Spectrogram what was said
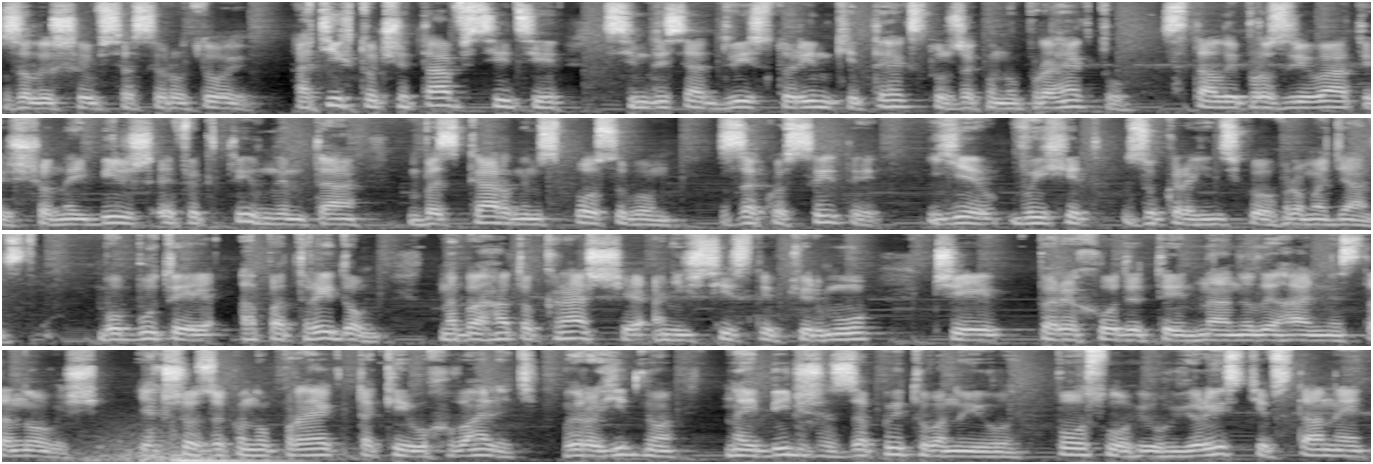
залишився сиротою. А ті, хто читав всі ці 72 сторінки тексту законопроекту, стали прозрівати, що найбільш ефективним та безкарним способом закосити є вихід з українського громадянства, бо бути апатридом набагато краще аніж сісти в тюрму чи переходити на нелегальне становище. Якщо законопроект таки ухвалять, вирогідно найбільш запитуваною послугою юристів стане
